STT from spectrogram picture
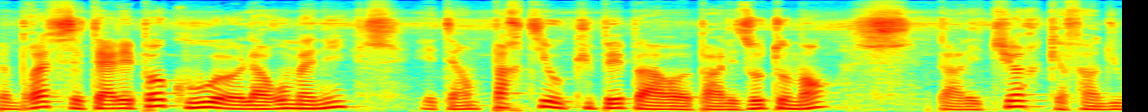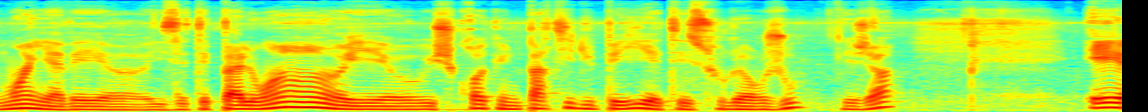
bref, c'était à l'époque où euh, la Roumanie était en partie occupée par, euh, par les Ottomans, par les Turcs, enfin du moins il avait, euh, ils étaient pas loin, et je crois qu'une partie du pays était sous leur joug déjà. Et,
